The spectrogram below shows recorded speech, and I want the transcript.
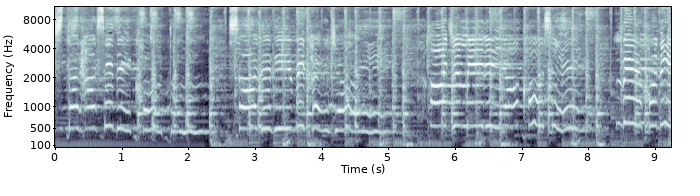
इस तरह से देखो तुम सारे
